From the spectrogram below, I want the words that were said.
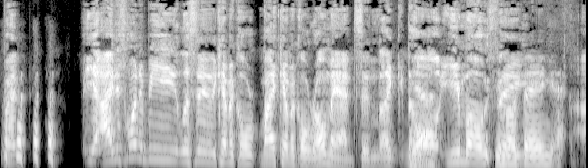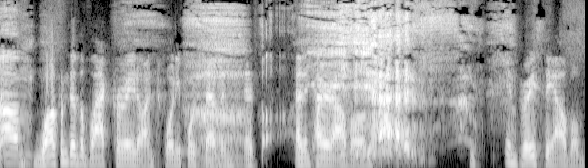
But yeah, I just want to be listening to the chemical, My Chemical Romance, and like the Yeah. whole emo thing. Emo thing. Um, Welcome to the Black Parade on twenty four seven. That entire album. yes. Embrace the album.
